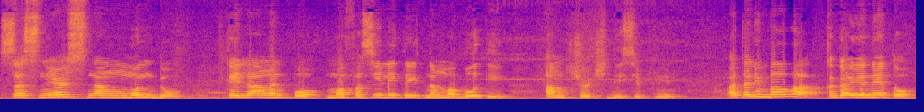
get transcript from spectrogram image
sa snares ng mundo, kailangan po ma-facilitate ng mabuti ang church discipline. At halimbawa, kagaya nito,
